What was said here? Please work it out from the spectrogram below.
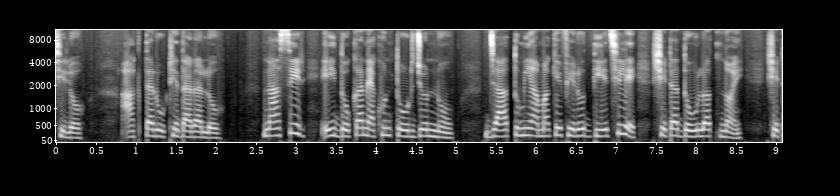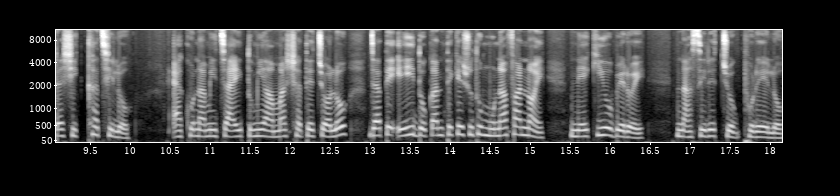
ছিল। আক্তার উঠে দাঁড়াল। নাসির, এই দোকান এখন তোর জন্য। যা তুমি আমাকে ফেরত দিয়েছিলে, সেটা দৌলত নয়, সেটা শিক্ষা ছিল। এখন আমি চাই তুমি আমার সাথে চলো, যাতে এই দোকান থেকে শুধু মুনাফা নয়, নেকিও বেরোয়। নাসিরের চোখ ভরে এলো।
